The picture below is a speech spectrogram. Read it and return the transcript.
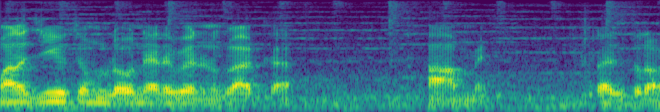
మన జీవితంలో నెరవేరునుగాక ఆమె ప్రజలు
